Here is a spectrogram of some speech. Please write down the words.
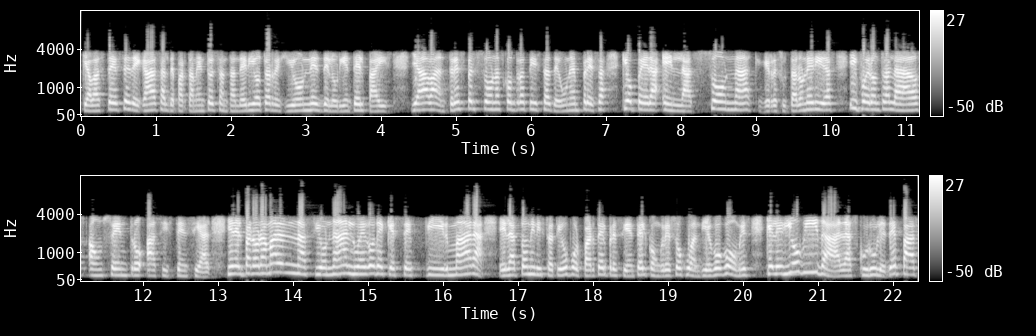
que abastece de gas al departamento de Santander y otras regiones del oriente del país. Ya van tres personas contratistas de una empresa que opera en la zona que resultaron heridas y fueron trasladados a un centro asistencial. Y en el panorama nacional, luego de que se firmara el acto administrativo por parte del presidente del Congreso, Juan Diego Gómez, que le dio vida a las curules de paz,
